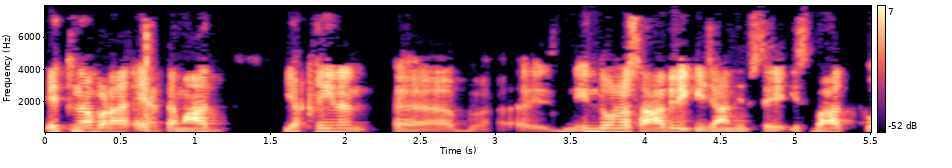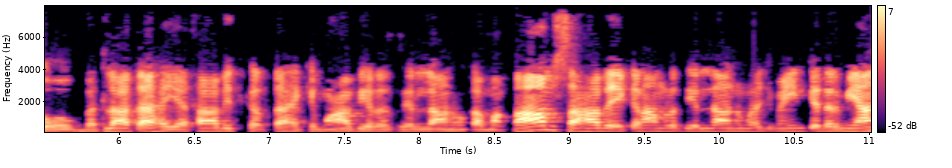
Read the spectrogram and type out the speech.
اتنا بڑا اعتماد یقیناً ان دونوں صحابی کی جانب سے اس بات کو بتلاتا ہے یا ثابت کرتا ہے کہ معاویہ رضی اللہ عنہ کا مقام صحابہ اکرام رضی اللہ عنہ اجمعین کے درمیان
